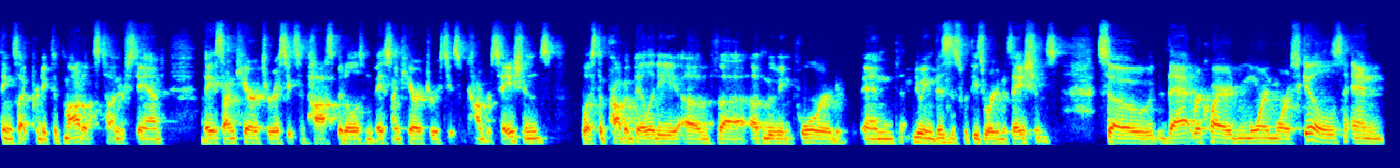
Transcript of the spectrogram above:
things like predictive models to understand based on characteristics of hospitals and based on characteristics of conversations what's the probability of, uh, of moving forward and doing business with these organizations. So that required more and more skills and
